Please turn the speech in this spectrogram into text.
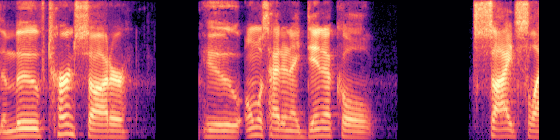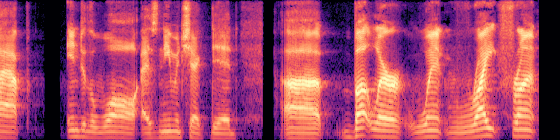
the move turned Sauter, who almost had an identical side slap into the wall as Nemechek did. Uh, Butler went right front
